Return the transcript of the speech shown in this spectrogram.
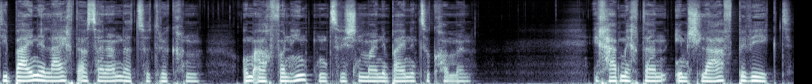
die Beine leicht auseinanderzudrücken, um auch von hinten zwischen meine Beine zu kommen. Ich habe mich dann im Schlaf bewegt,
